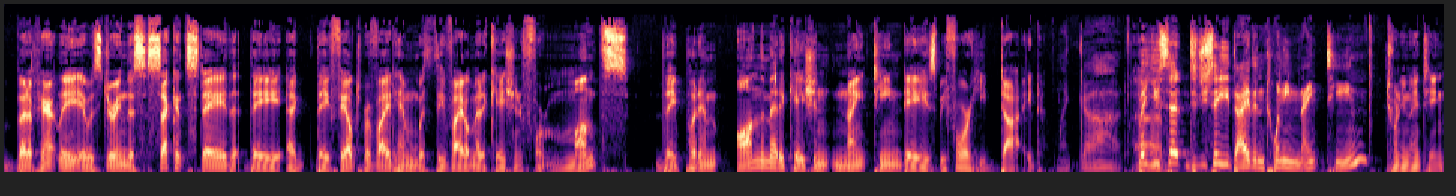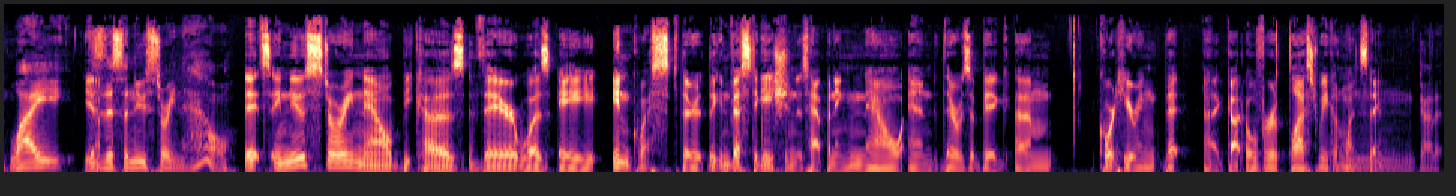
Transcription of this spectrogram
But apparently, it was during this second stay that they uh, they failed to provide him with the vital medication for months. They put him on the medication 19 days before he died. My God. But Um, you said, did you say he died in 2019? 2019. Why Yeah. is this a news story now? It's a news story now because there was a inquest. There, the investigation is happening now, and there was a big um, court hearing that uh, got over last week on Wednesday. Mm, got it.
